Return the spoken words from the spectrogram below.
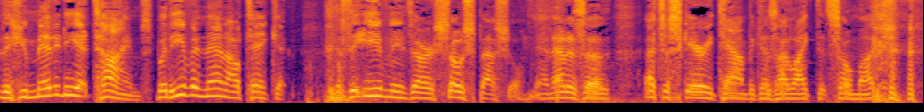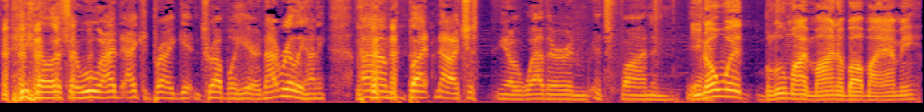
the humidity at times, but even then, I'll take it because the evenings are so special. Man, that is a that's a scary town because I liked it so much. you know, that's a ooh, I, I could probably get in trouble here. Not really, honey, um, but no, it's just you know the weather and it's fun and yeah. you know what blew my mind about Miami.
